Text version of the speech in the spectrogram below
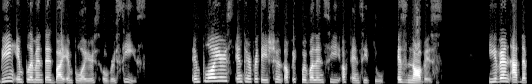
being implemented by employers overseas. Employers' interpretation of equivalency of NC2 is novice. Even at the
